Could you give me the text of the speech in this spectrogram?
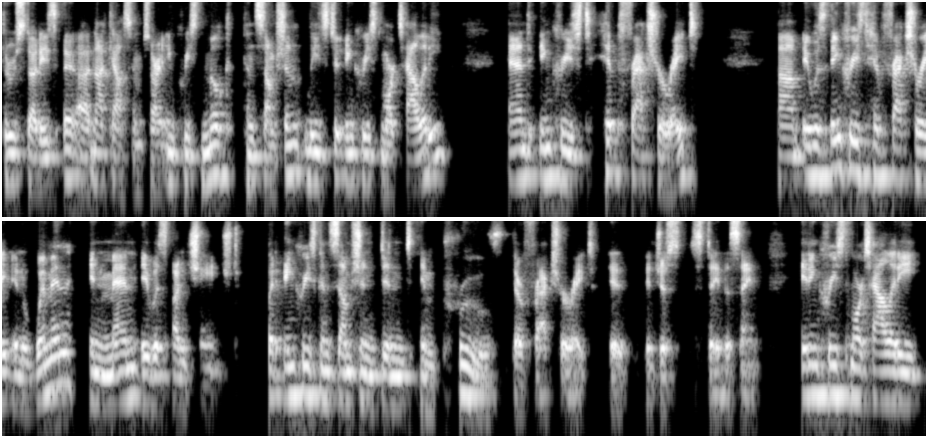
through studies, uh, not calcium, sorry, increased milk consumption leads to increased mortality and increased hip fracture rate um, it was increased hip fracture rate in women. In men, it was unchanged. But increased consumption didn't improve their fracture rate. It, it just stayed the same. It increased mortality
